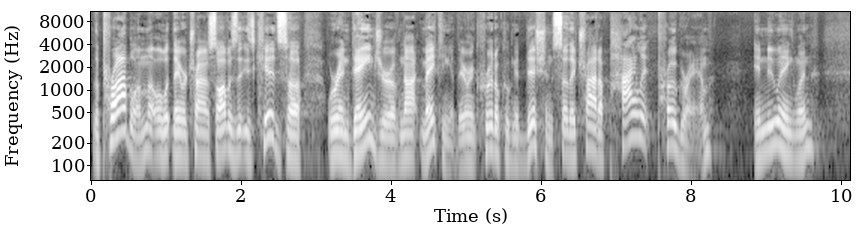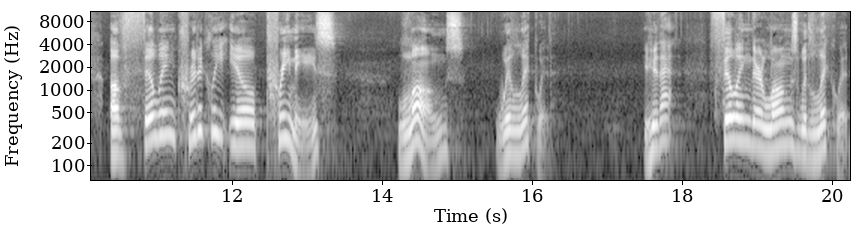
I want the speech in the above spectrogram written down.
The problem, uh, what they were trying to solve, is that these kids uh, were in danger of not making it. They were in critical conditions. So they tried a pilot program in New England of filling critically ill preemies' lungs with liquid. You hear that? filling their lungs with liquid.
